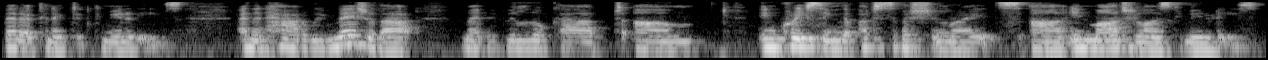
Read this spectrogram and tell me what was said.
better connected communities. And then how do we measure that? Maybe we look at um, increasing the participation rates uh, in marginalized communities.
